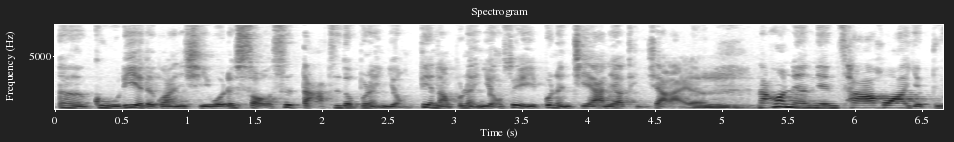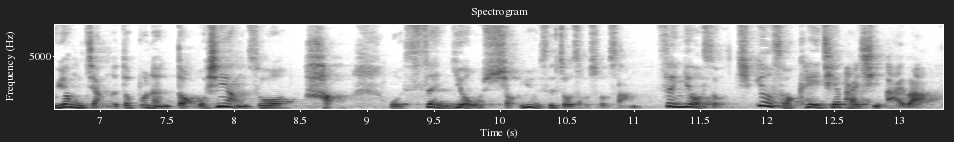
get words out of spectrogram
呃骨裂的关系，我的手是打字都不能用，电脑不能用，所以也不能接案，要停下来了。嗯，然后呢，连插花也不用讲了都不能动。我心想说，好，我剩右手，因为我是左手受伤，剩右手，右手可以切牌洗牌吧。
